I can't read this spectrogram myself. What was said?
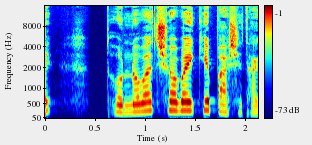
ধন্যবাদ সবাইকে। পাশে থাক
